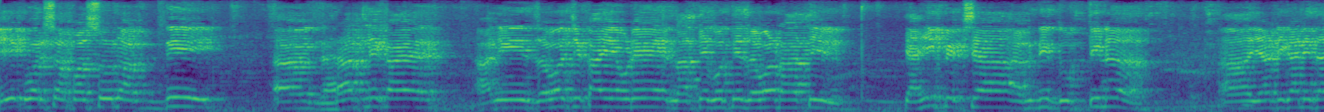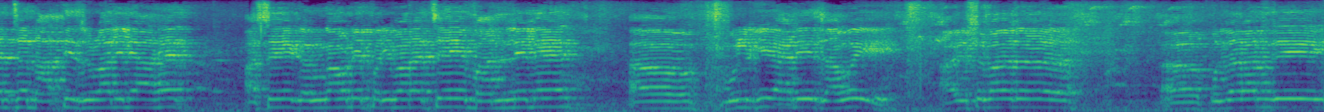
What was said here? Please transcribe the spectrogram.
एक वर्षापासून अगदी घरातले काय आणि जवळचे काय एवढे नातेगोते जवळ राहतील त्याही पेक्षा अगदी दुपटीनं या ठिकाणी त्यांचं नाते जुळालेले आहेत. असे गंगावणे परिवाराचे मानलेले मुलगी आणि जावई आयुष्यमान पुजारामजी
